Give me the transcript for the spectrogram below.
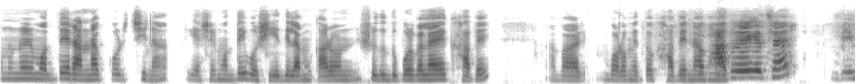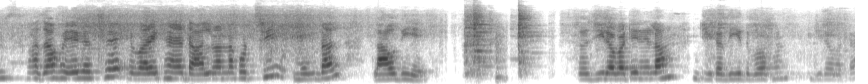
উনুনের মধ্যে রান্না করছি না গ্যাসের মধ্যেই বসিয়ে দিলাম। কারণ শুধু দুপুরবেলায় খাবে আবার বড় মেয়ে তো খাবে না ভাত হয়ে গেছে বিনস ভাজা হয়ে গেছে। এবার এখানে ডাল রান্না করছি মুগ ডাল লাউ দিয়ে। তো জিরা বাটি নিলাম। জিরা দিয়ে দেবো এখন। জিরা বাটা।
